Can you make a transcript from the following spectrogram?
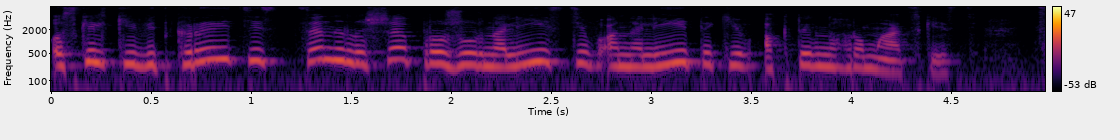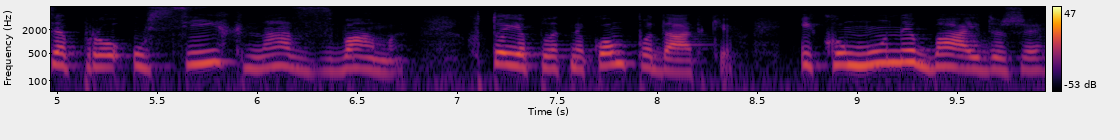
оскільки відкритість це не лише про журналістів, аналітиків, активну громадськість, це про усіх нас з вами, хто є платником податків і кому не байдуже,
